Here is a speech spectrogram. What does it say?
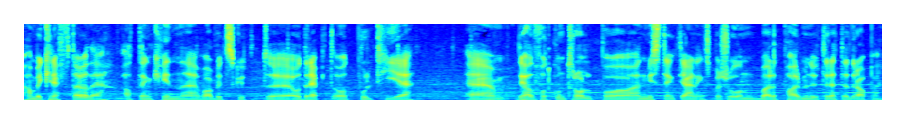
Han bekrefta jo det. At en kvinne var blitt skutt og drept, og at politiet De hadde fått kontroll på en mistenkt gjerningsperson bare et par minutter etter drapet.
